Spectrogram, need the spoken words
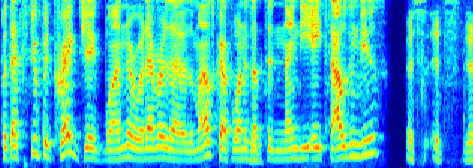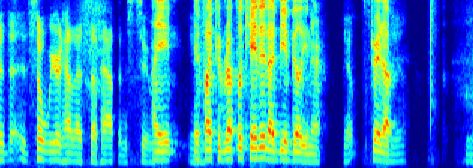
but that stupid Kreg jig one or whatever the the Milescraft one is up to 98,000 views. It's it's the, the, it's so weird how that stuff happens too. I if I could replicate it, I'd be a billionaire. Yep. Straight up. Yeah.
